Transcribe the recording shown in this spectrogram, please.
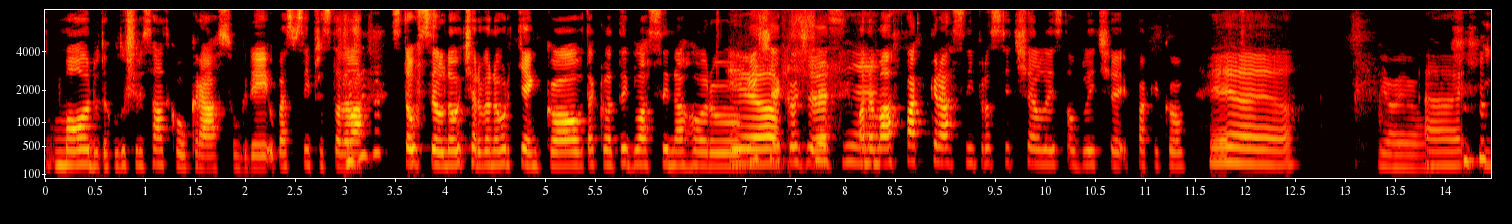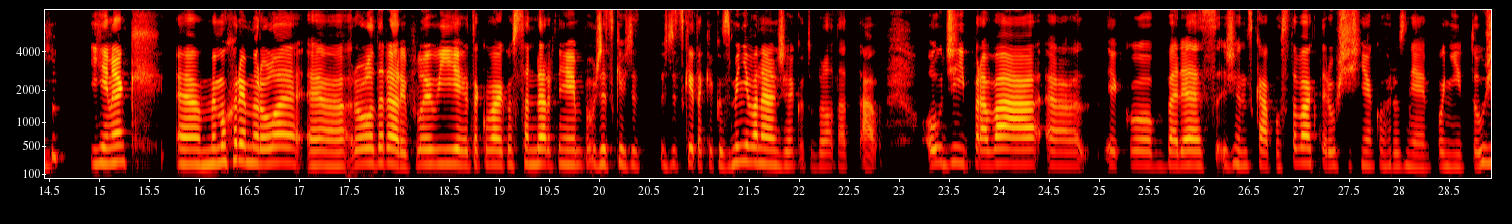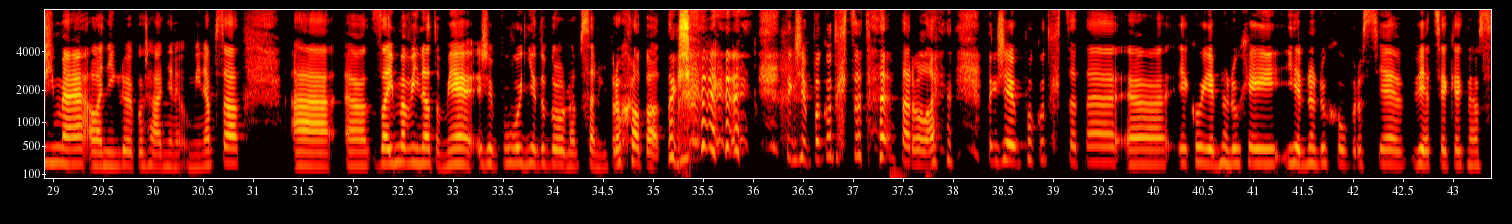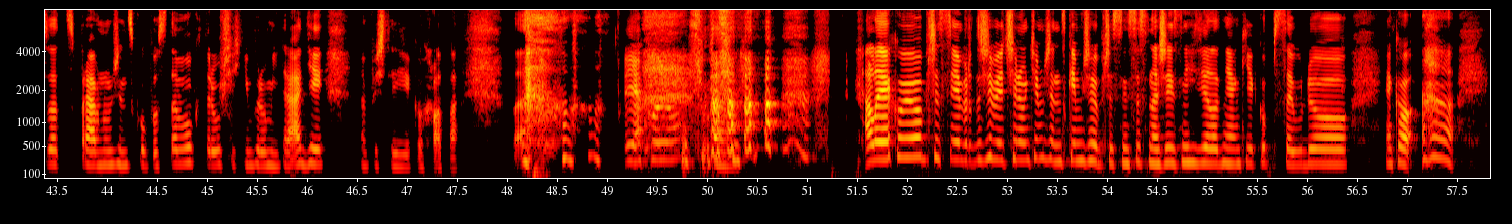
módu, takovou tu šedesátkovou krásu, kdy úplně jsem si ji představila s tou silnou červenou rtěnkou, takhle ty vlasy nahoru, jo, víš, jako že ona má fakt krásný prostě čelist, obličej, fakt jako... Jo, jo. Jo, jo. Uh, Jinak, uh, mimochodem role, uh, role teda Ripleyový je taková jako standardně vždycky, vždy, vždycky tak jako zmiňovaná, že jako to byla ta, ta OG pravá uh, jako BDS ženská postava, kterou všichni jako hrozně po ní toužíme, ale nikdo je pořádně neumí napsat. A uh, zajímavý na tom je, že původně to bylo napsané pro chlapa, takže takže pokud chcete ta role, takže pokud chcete uh, jako jednoduchý, jednoduchou prostě věc, jak, jak napsat správnou ženskou postavu, kterou všichni budou mít rádi, napište ji jako chlapa. jako jo. Ale jako jo, přesně, protože většinou těm ženským, že jo, přesně se snaží z nich dělat nějaký jako pseudo, jako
